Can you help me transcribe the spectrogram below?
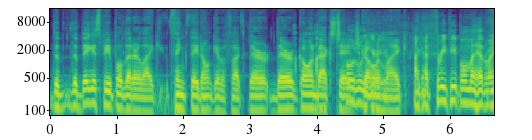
the the biggest people that are like think they don't give a fuck, they're they're going backstage, Totally going like, I got three people in my head right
